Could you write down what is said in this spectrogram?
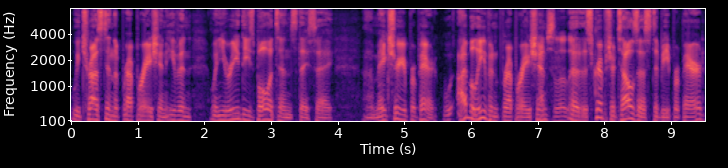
we trust in the preparation. Even when you read these bulletins, they say, Uh, make sure you're prepared. I believe in preparation. Absolutely. Uh, the scripture tells us to be prepared.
